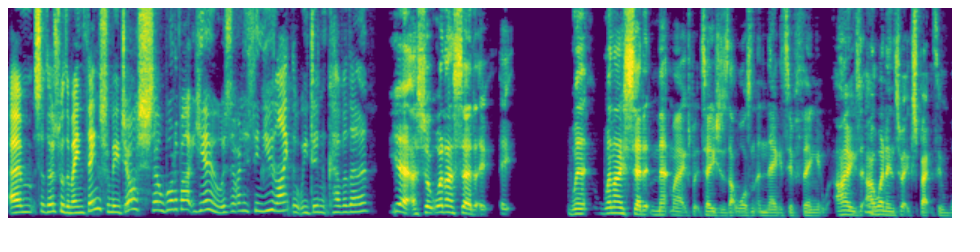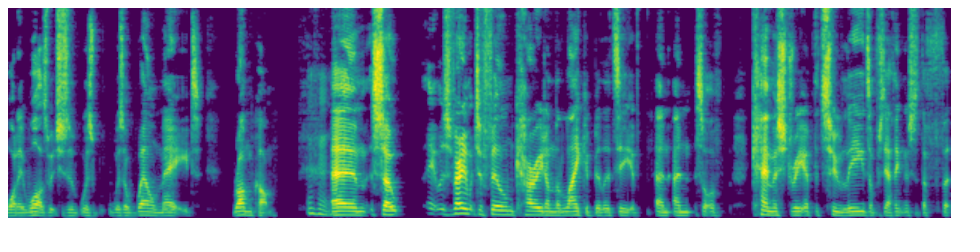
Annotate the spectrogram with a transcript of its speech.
Um, so those were the main things for me, Josh. So what about you? Is there anything you like that we didn't cover there? Yeah, so when I said it, it when when I said it met my expectations, that wasn't a negative thing. It- I I Mm. went into expecting what it was, which is a, was was a well made rom com. Mhm. Um, so it was very much a film carried on the likability of and and sort of chemistry of the two leads. Obviously, I think this is the f-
